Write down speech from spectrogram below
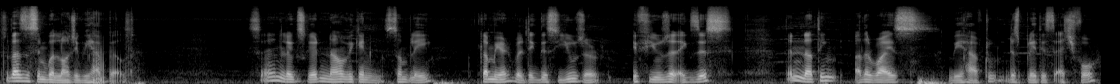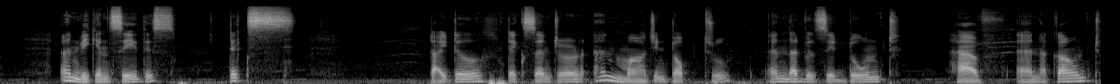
So that's the simple logic we have built. So and looks good. Now we can simply come here. We'll take this user. If user exists then nothing. Otherwise we have to display this h4 and we can say this text title text center and margin top true and that will say don't have an account.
